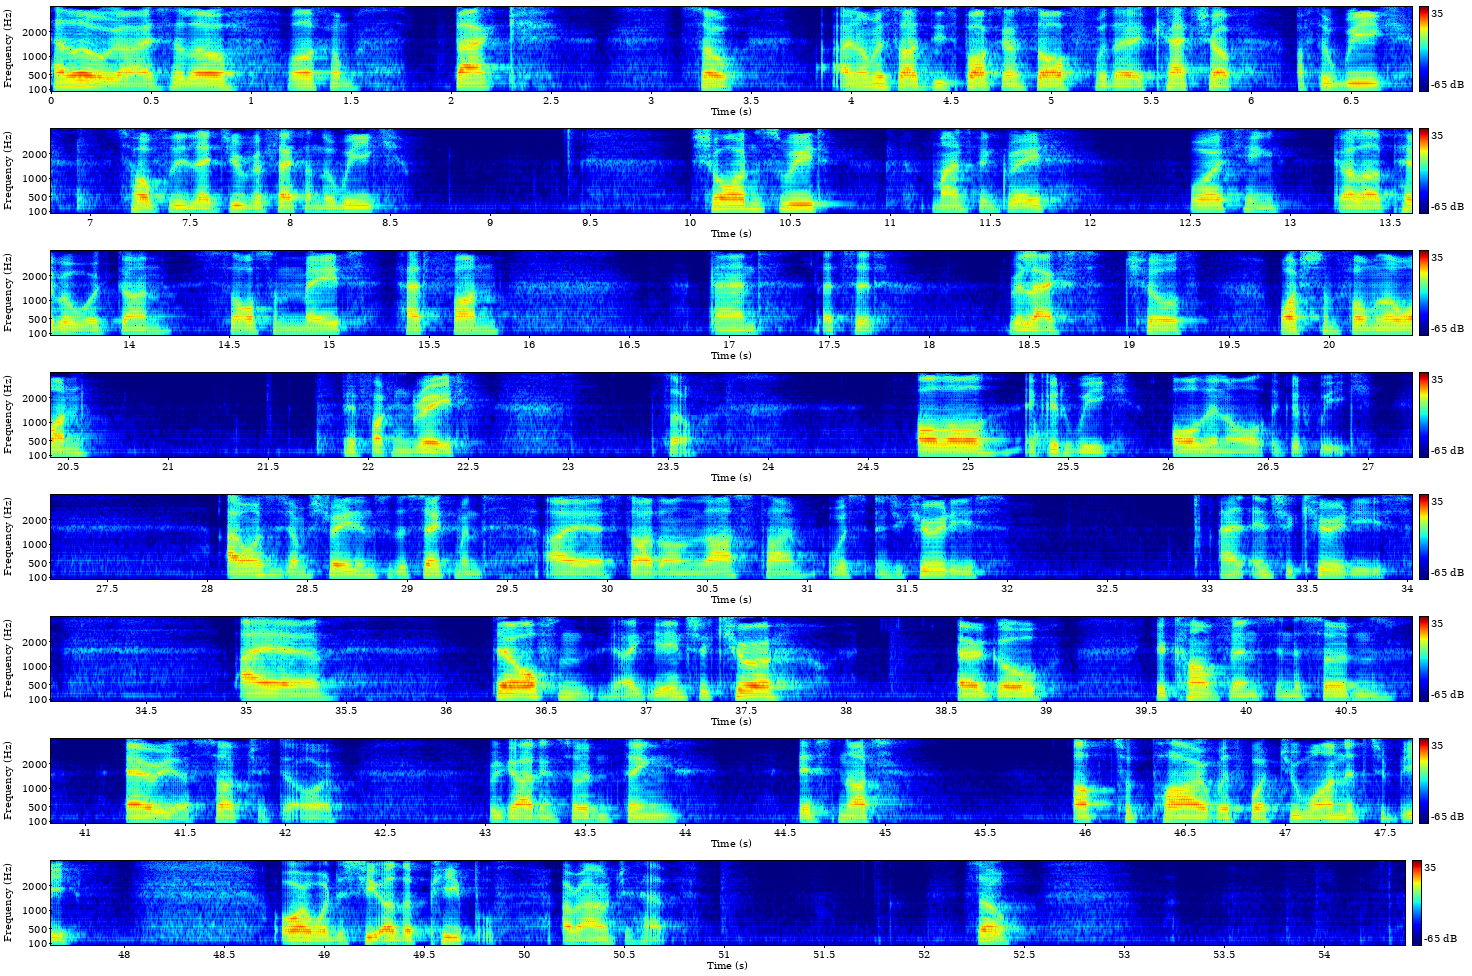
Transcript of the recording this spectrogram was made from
Hello, guys. Hello. Welcome back. So, I normally start these podcasts off with a catch up of the week to hopefully let you reflect on the week. Short and sweet. Mine's been great. Working, got a lot of paperwork done, saw some mates, had fun, and that's it. Relaxed, chilled, watched some Formula One. Been fucking great. So, all in all, a good week. All in all, a good week. I want to jump straight into the segment I uh, started on last time with insecurities. And insecurities, I uh, they're often like you're insecure, ergo your confidence in a certain area, subject, or regarding certain thing is not up to par with what you want it to be, or what you see other people around you have. So,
